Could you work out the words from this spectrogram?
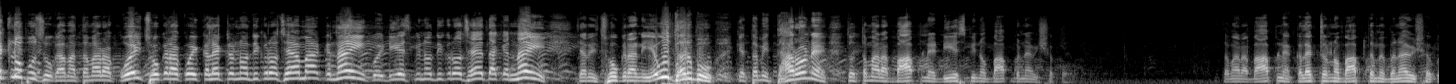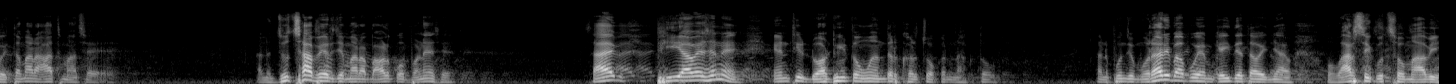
એટલું પૂછું કે આમાં તમારા કોઈ છોકરા, કોઈ કલેક્ટરનો દીકરો છે આમાં કે નહીં? કોઈ ડીએસપી નો દીકરો છે તા કે નહીં? ત્યારે છોકરાને એવું ધરવું કે તમે ધારો ને તો તમારા બાપને ડીએસપી નો બાપ બનાવી શકો. તમારા બાપને, કલેક્ટરનો બાપ તમે બનાવી શકો તમારા હાથમાં છે. અને જુસ્સાભેર જે મારા બાળકો ભણે છે. સાહેબ, ફી આવે છે ને, એનાથી દોઢી તો હું અંદર ખર્ચો કરી નાખતો. અને પૂંજે મોરારી બાપુ એમ કહી દેતા હોય ત્યાં વાર્ષિક ઉત્સવમાં આવી.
